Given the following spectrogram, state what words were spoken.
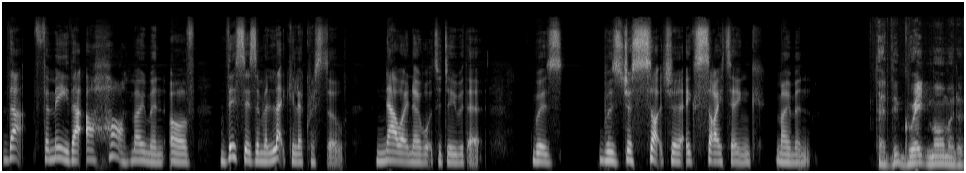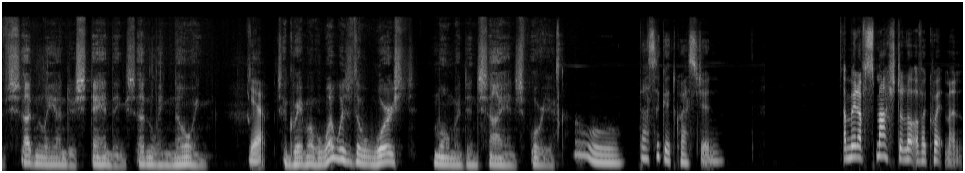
that, for me, that aha moment of this is a molecular crystal. Now I know what to do with it was was just such an exciting moment. That great moment of suddenly understanding, suddenly knowing yeah. It's a great moment. What was the worst moment in science for you? Oh, that's a good question. I mean, I've smashed a lot of equipment.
